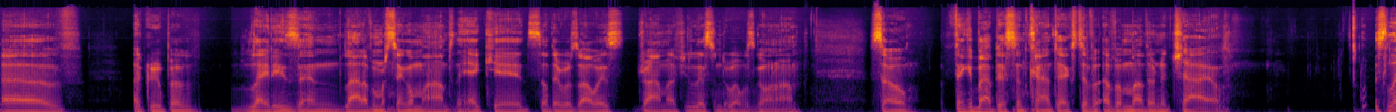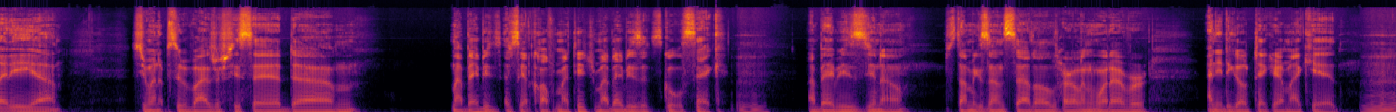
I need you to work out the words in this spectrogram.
of a group of ladies, and a lot of them were single moms. And they had kids, so there was always drama if you listened to what was going on. So think about this in context of, of a mother and a child. This lady, uh, she went up to supervisor. She said, um, "My baby, I just got a call from my teacher. My baby's at school sick. Mhm. My baby's, you know, stomach's unsettled, hurling, whatever. I need to go take care of my kid." Mm-hmm.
